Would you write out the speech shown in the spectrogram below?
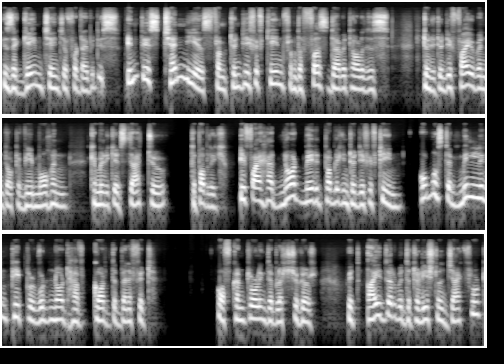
is a game changer for diabetes. In these 10 years from 2015, from the first diabetologist, 2025, when Dr. V. Mohan communicates that to the public, if I had not made it public in 2015, almost a million people would not have got the benefit of controlling their blood sugar with either with the traditional jackfruit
